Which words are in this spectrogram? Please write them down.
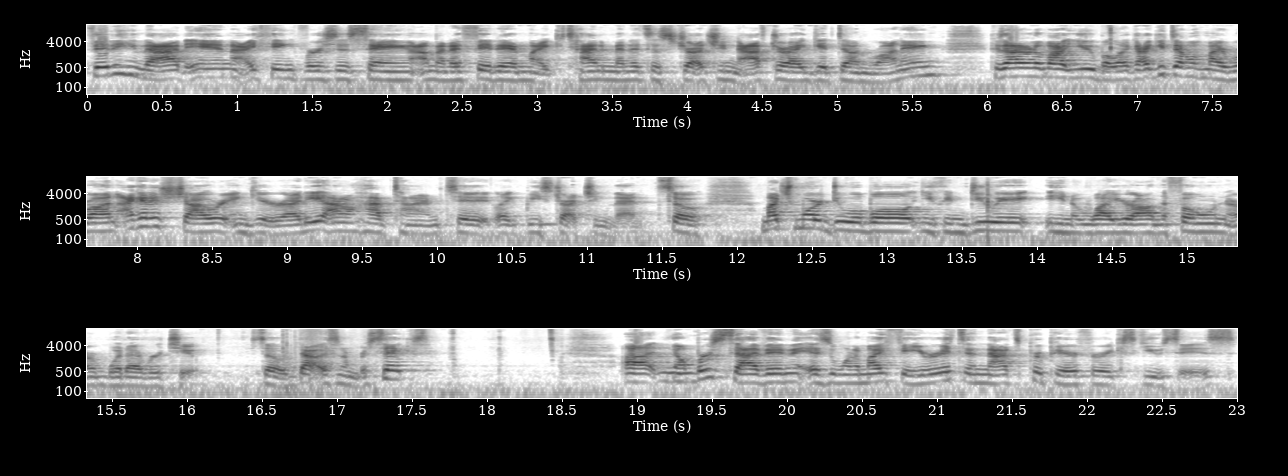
fitting that in, I think, versus saying I'm going to fit in like 10 minutes of stretching after I get done running. Cause I don't know about you, but like I get done with my run, I got to shower and get ready. I don't have time to like be stretching then. So much more doable. You can do it, you know, while you're on the phone or whatever too. So that was number six. Uh, number seven is one of my favorites, and that's prepare for excuses.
